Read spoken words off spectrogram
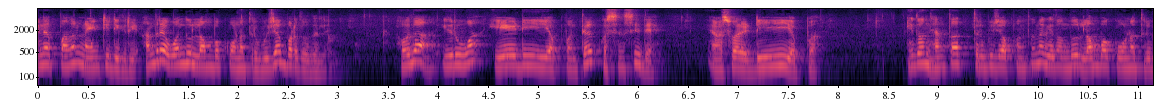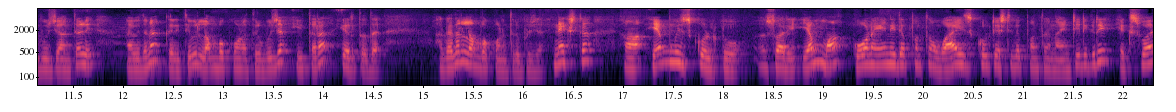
ಏನಪ್ಪ ಅಂದ್ರೆ ನೈಂಟಿ ಡಿಗ್ರಿ ಅಂದರೆ ಒಂದು ಲಂಬಕೋನ ತ್ರಿಭುಜ ಬರ್ತದಲ್ಲಿ ಹೌದಾ? ಇರುವ ಎ ಡಿ ಇ ಎಪ್ ಅಂತೇಳಿ ಕ್ವಶನ್ಸ್ ಇದೆ. ಸಾರಿ ಡಿ ಇ ಎಪ್ ಇದೊಂದು ಎಂಥ ತ್ರಿಭುಜಪ್ಪ ಅಂತಂದಾಗ ಇದೊಂದು ಲಂಬಕೋಣ ತ್ರಿಭುಜ ಅಂತೇಳಿ ನಾವು ಇದನ್ನು ಕರಿತೀವಿ. ಲಂಬಕೋಣ ತ್ರಿಭುಜ ಈ ಥರ ಇರ್ತದೆ. ಹಾಗಾದ್ರೆ ಲಂಬಕೋಣ ತ್ರಿಭುಜ. Next M is equal to sorry ಎಮ್ಮ ಕೋಣ ಏನಿದೆಪ್ಪ ಅಂತ ವೈ ಇಸ್ಕೊಲ್ ಟು ಎಷ್ಟಿದೆಪ್ಪ ಅಂತ ninety degree X Y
